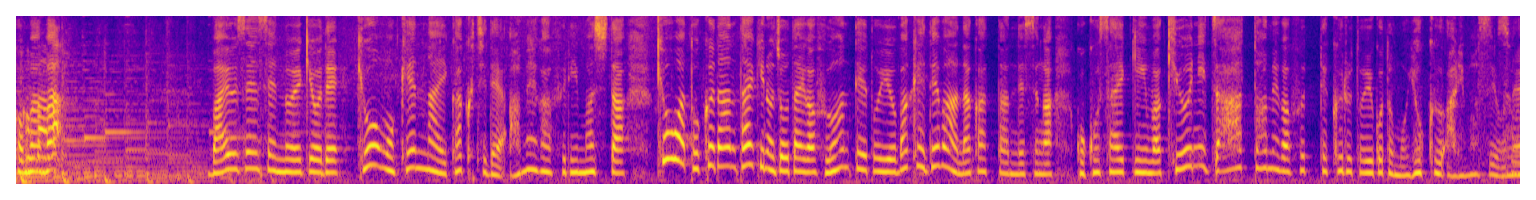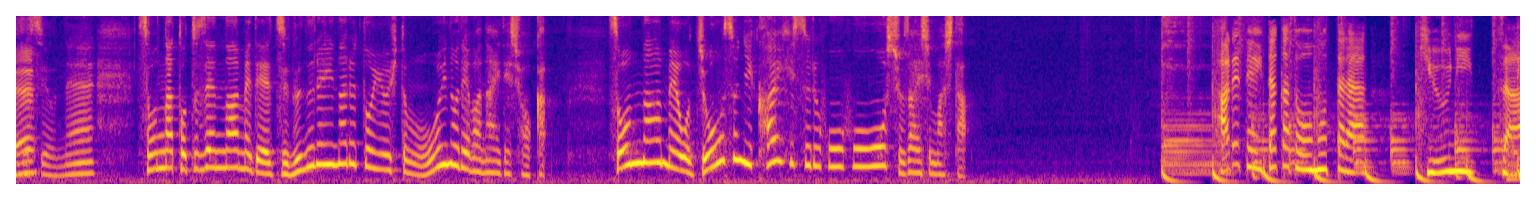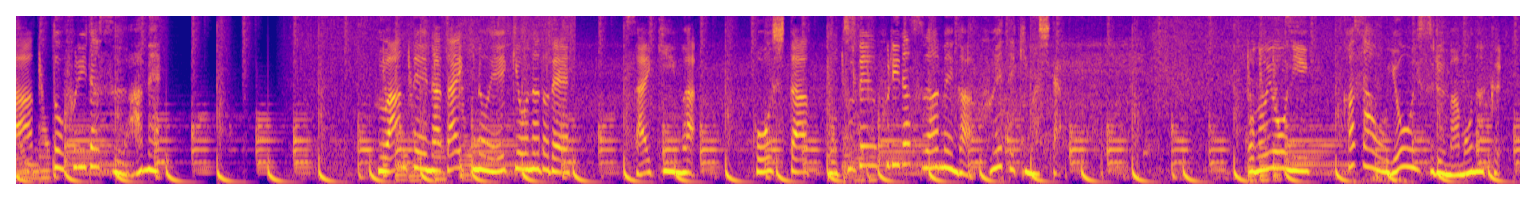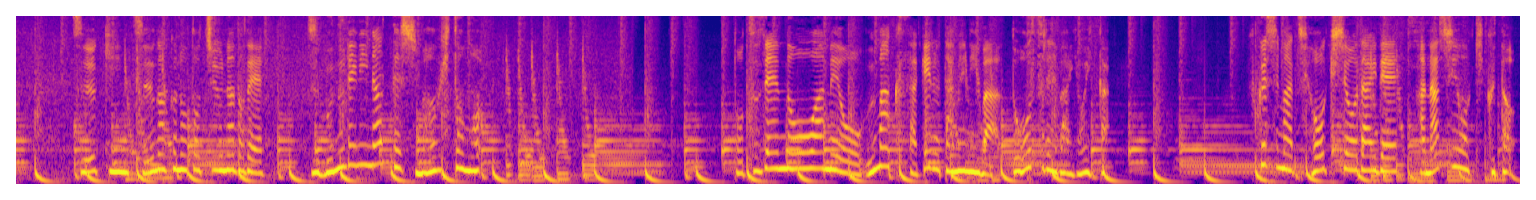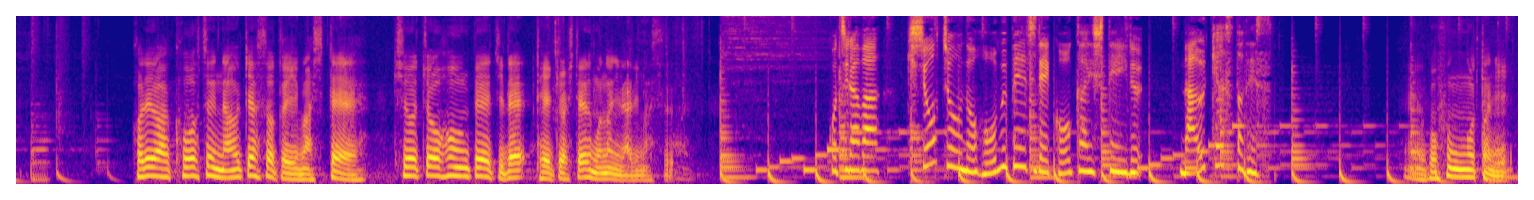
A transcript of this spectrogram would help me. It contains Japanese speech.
こんばんは。梅雨前線の影響で今日も県内各地で雨が降りました。今日は特段大気の状態が不安定というわけではなかったんですがここ最近は急にザーッと雨が降ってくるということもよくありますよね。そうですよね。そんな突然の雨でずぶ濡れになるという人も多いのではないでしょうか。そんな雨を上手に回避する方法を取材しました。晴れていたかと思ったら急にザーッと降り出す雨。不安定な大気の影響などで最近はこうした突然降り出す雨が増えてきました。このように傘を用意する間もなく通勤通学の途中などでずぶ濡れになってしまう人も。突然の大雨をうまく避けるためにはどうすればよいか。福島地方気象台で話を聞くと。これは降水ナウキャストといいまして気象庁ホームページで提供しているものになります。こちらは気象庁のホームページで公開しているナウキャストです。5分ごとに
